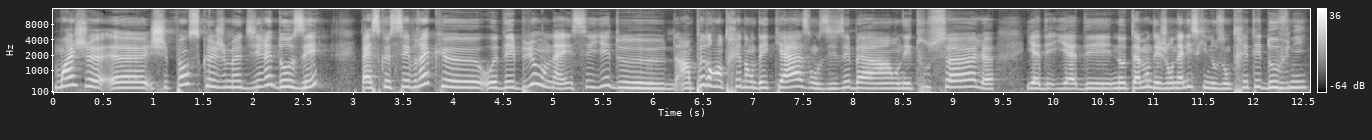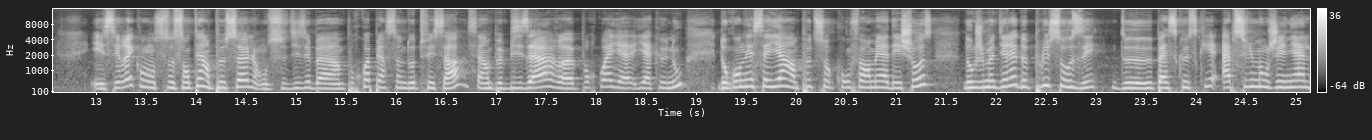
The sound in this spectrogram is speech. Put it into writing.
Moi, je, je pense que je me dirais d'oser. Parce que c'est vrai qu'au début, on a essayé de, un peu de rentrer dans des cases. On se disait, ben, on est tout seul. Il y a, des, il y a des, notamment des journalistes qui nous ont traités d'ovnis. Et c'est vrai qu'on se sentait un peu seul. On se disait, ben, pourquoi personne d'autre fait ça? C'est un peu bizarre. Euh, pourquoi il n'y a, que nous? Donc on essayait un peu de se conformer à des choses. Donc je me dirais de plus oser. De, parce que ce qui est absolument génial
